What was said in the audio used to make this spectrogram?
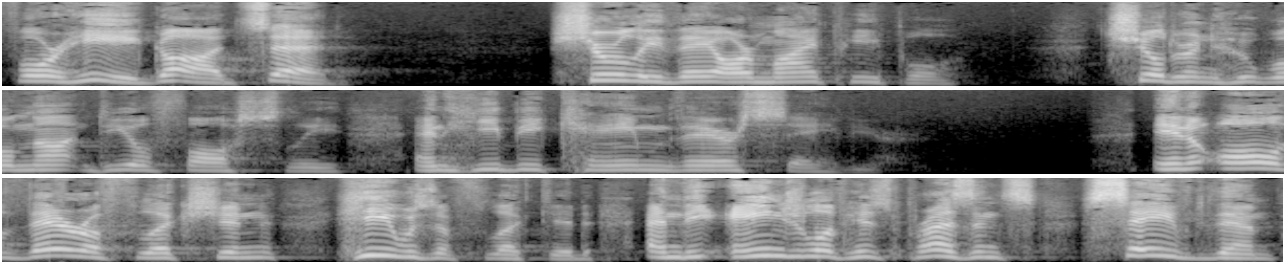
For he, God, said, Surely they are my people, children who will not deal falsely. And he became their Savior. In all their affliction, he was afflicted, and the angel of his presence saved them.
